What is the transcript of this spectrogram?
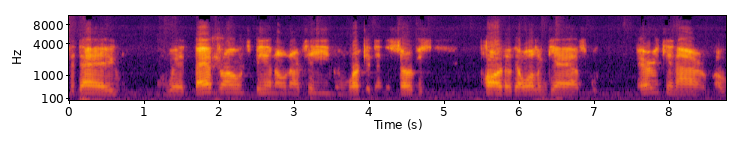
today with Bad Drones being on our team and working in the service part of the oil and gas, Eric and I are,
